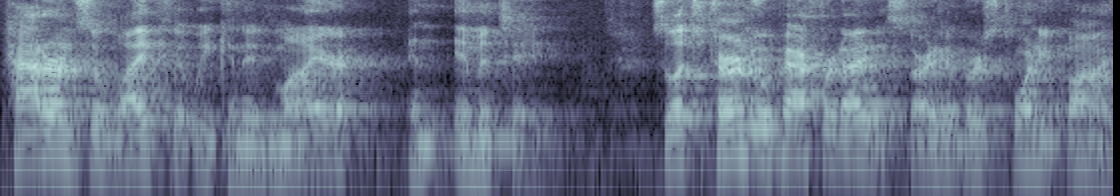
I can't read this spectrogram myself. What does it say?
patterns of life that we can admire and imitate. So let's turn to Epaphroditus, starting at verse 25.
